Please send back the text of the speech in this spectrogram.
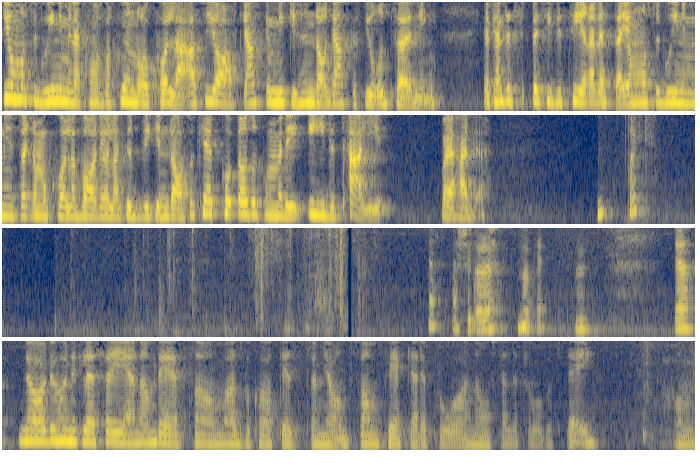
Jag måste gå in i mina konversationer och kolla. Alltså jag har haft ganska mycket hundar och ganska stor uppfödning. Jag kan inte specificera detta. Jag måste gå in i min Instagram och kolla vad jag har lagt upp vilken dag. Så kan jag ko- återkomma med det i detalj vad jag hade. Tack. Ja, varsågod. Okej. Mm. Ja, nu har du hunnit läsa igenom det som advokat Edström Jansson pekade på när hon ställde frågor till dig. Om,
